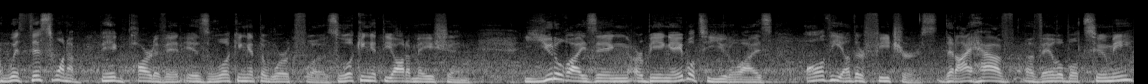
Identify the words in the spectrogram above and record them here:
with this one, a big part of it is looking at the workflows, looking at the automation, utilizing or being able to utilize all the other features that I have available to me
